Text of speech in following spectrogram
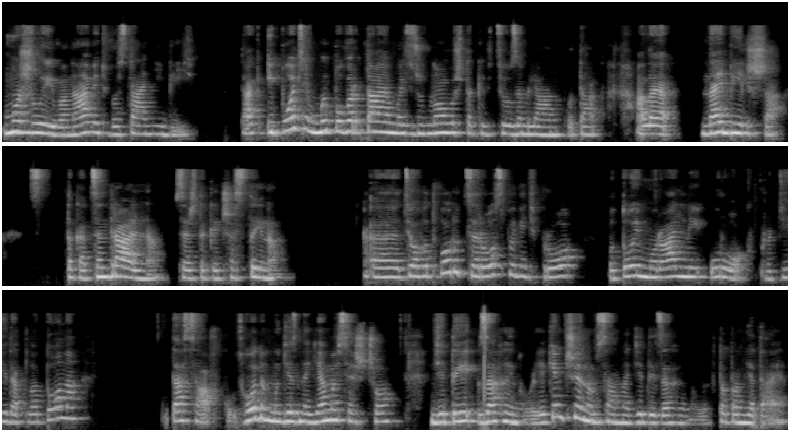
можливо, навіть в останній бій. Так, і потім ми повертаємось знову ж таки в цю землянку, так. Але найбільша така центральна все ж таки частина е, цього твору це розповідь про той моральний урок про діда Платона та Савку. Згодом ми дізнаємося, що діди загинули. Яким чином саме діди загинули? Хто пам'ятає?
